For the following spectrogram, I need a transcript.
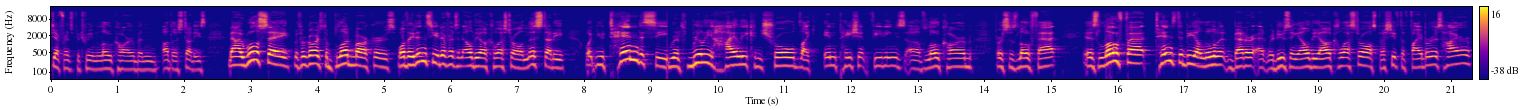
difference between low carb and other studies. Now, I will say with regards to blood markers, while they didn't see a difference in LDL cholesterol in this study, what you tend to see with really highly controlled, like inpatient feedings of low carb versus low fat, is low fat tends to be a little bit better at reducing LDL cholesterol, especially if the fiber is higher,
